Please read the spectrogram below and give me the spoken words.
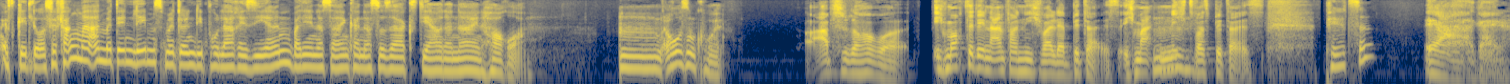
Es geht los. Wir fangen mal an mit den Lebensmitteln, die polarisieren, bei denen es sein kann, dass du sagst ja oder nein, Horror. Mm, Rosenkohl. Absoluter Horror. Ich mochte den einfach nicht, weil der bitter ist. Ich mag mm. nichts, was bitter ist. Pilze? Ja, geil.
